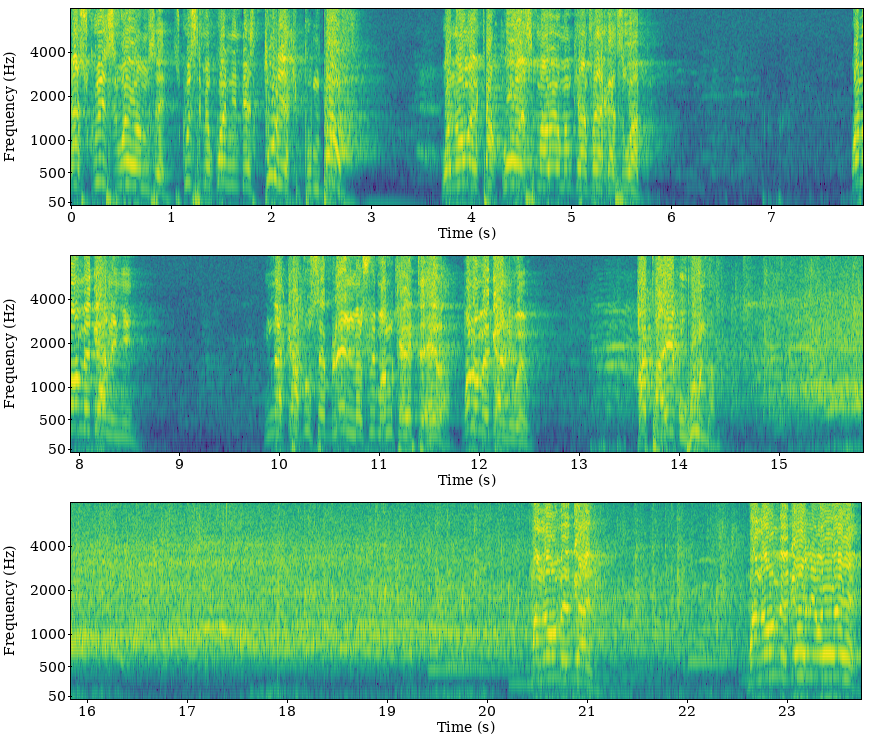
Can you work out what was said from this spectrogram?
na siku hizi wewe mzee siku hizi imekuwa ni desturi ya kipumbavu. Wanaume wanataka kuoa sema wewe mke anafanya kazi wapi? Wanaume gani nyinyi? Mnakaa tu sebleni masui mwanamke aete hela. Mwanaume gani wewe? Hata aibu huna. Mwanaume gani? Mwanaume gani wewe?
